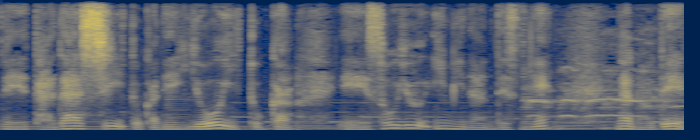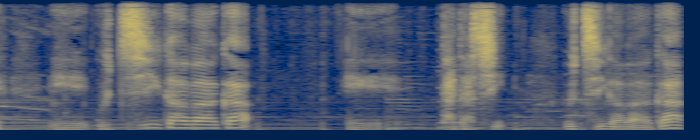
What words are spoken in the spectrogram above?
えー、正しいとかね良いとか、え、そういう意味なんですね。なので、え、内側が、え、正しい内側が、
